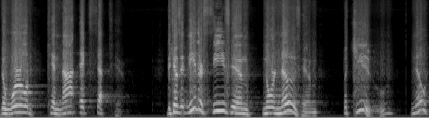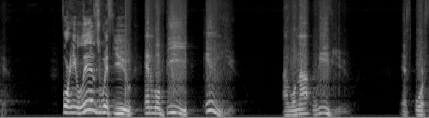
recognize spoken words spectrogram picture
The world cannot accept him because it neither sees him nor knows him, but you know him. For he lives with you and will be in you. I will not leave you as orphans.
